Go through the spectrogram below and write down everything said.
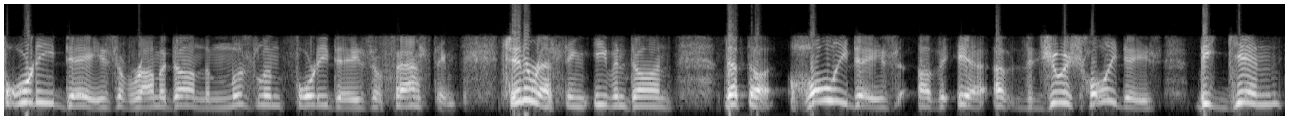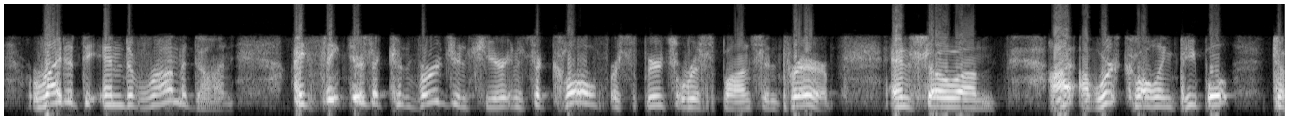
40 days of Ramadan, the Muslim 40 days of fasting. It's interesting, even Don, that the holy days of, uh, of the Jewish holy days begin right at the end of Ramadan. I think there's a convergence here, and it's a call for spiritual response and prayer. And so um, I, we're calling people to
